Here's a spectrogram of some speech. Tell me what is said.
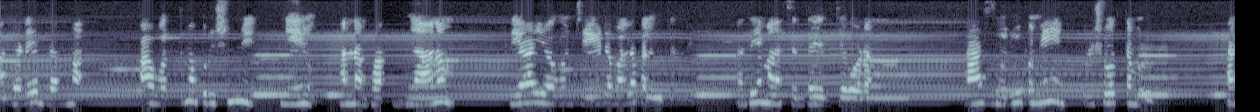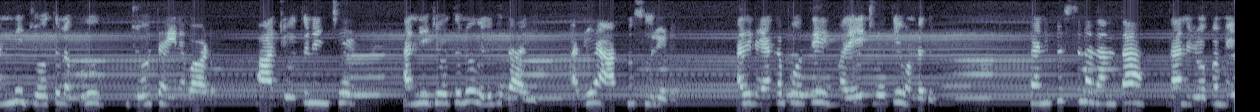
అతడే బ్రహ్మ. ఆ ఉత్తమ పురుషుణ్ణి నేను అన్న జ్ఞానం క్రియాయోగం చేయడం వల్ల కలుగుతుంది. అదే మన సిద్ధయుక్తి కూడా ఆ స్వరూపమే పురుషోత్తముడు. అన్ని జ్యోతులకు జ్యోతి అయినవాడు. ఆ జ్యోతి నుంచే అన్ని జ్యోతులు వెలుగుతాయి. అదే ఆత్మసూర్యుడు అది లేకపోతే మరే జ్యోతి ఉండదు. కనిపిస్తున్నదంతా దాని రూపమే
